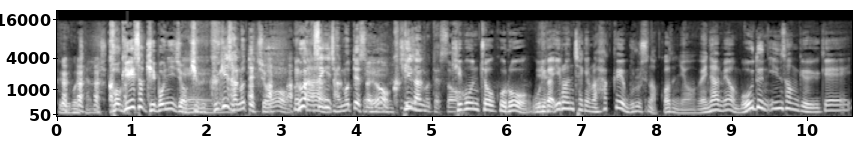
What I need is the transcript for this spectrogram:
교육을 잘못 시켜. 거기에서 기본이죠. 네. 그게 잘못됐죠. 그 그러니까 그 학생이 잘못됐어요. 네. 크게 잘못됐어. 기본적으로 우리가 네. 이런 책임을 학교에 물을 수는 없거든요. 왜냐하면 모든 인성 교육의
